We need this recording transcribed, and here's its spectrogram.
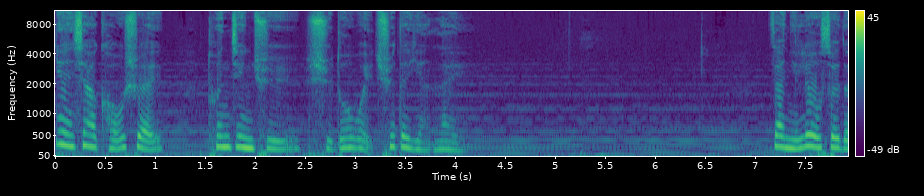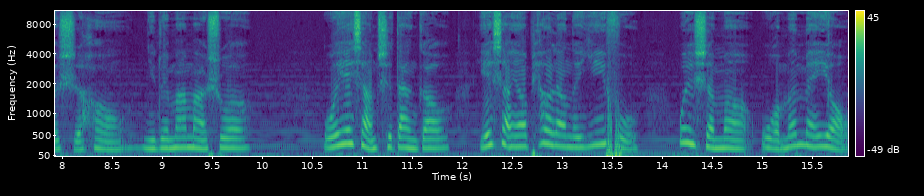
咽下口水，吞进去许多委屈的眼泪。在你六岁的时候，你对妈妈说：“我也想吃蛋糕，也想要漂亮的衣服，为什么我们没有？”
